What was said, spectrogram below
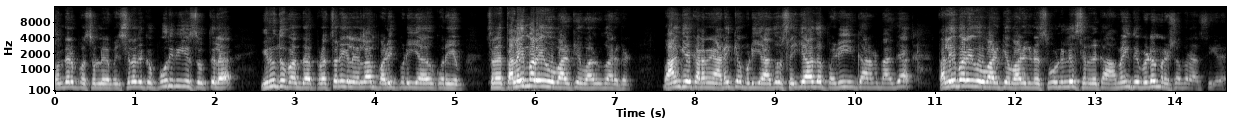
சந்தர்ப்ப சூழ்நிலை அமையும். சிலருக்கு பூர்வீக சொத்துல இருந்து வந்த பிரச்சனைகள் எல்லாம் படிப்படியாக குறையும். சில தலைமறைவு வாழ்க்கை வாழ்வார்கள். வாங்கிய கடனை அடைக்க முடியாதோ செய்யாத பழியின் காரணமாக தலைமறைவு வாழ்க்கை வாழ்கின்ற சூழ்நிலை சிலருக்கு அமைந்துவிடும் ரிஷபராசிகளை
